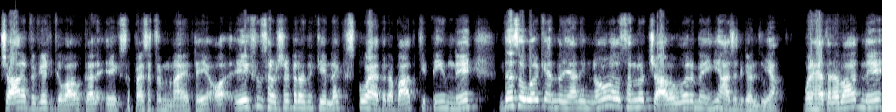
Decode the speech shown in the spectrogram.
चार विकेट गवाकर एक रन बनाए थे। और एक सौ सड़सठ रन के लक्ष्य को हैदराबाद की टीम ने 10 ओवर के अंदर यानी नौ दशमलव चार ओवर में ही हासिल कर लिया। और हैदराबाद ने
